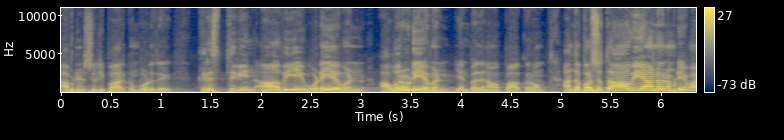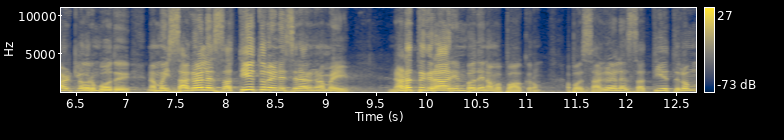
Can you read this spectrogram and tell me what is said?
அப்படின்னு சொல்லி பார்க்கும் பொழுது கிறிஸ்துவின் ஆவியை உடையவன் அவருடையவன் என்பதை நாம் பார்க்கிறோம். அந்த பரிசுத்த ஆவியானவர் நம்முடைய வாழ்க்கையில் வரும்போது நம்மை சகல சத்தியத்தில் என்ன நம்மை நடத்துகிறார் என்பதை நம்ம பார்க்கிறோம். அப்போ சகல சத்தியத்திலும்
